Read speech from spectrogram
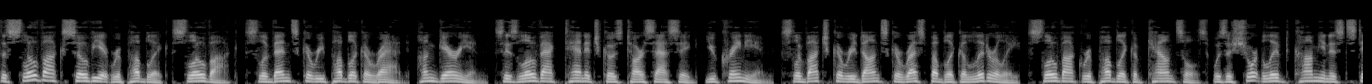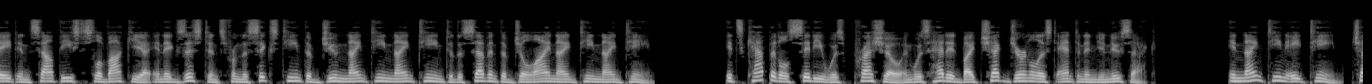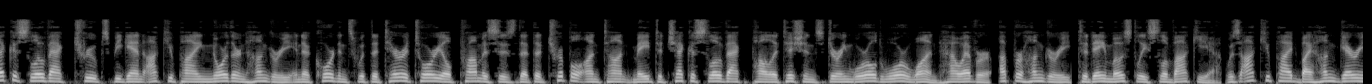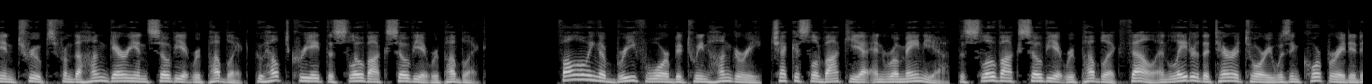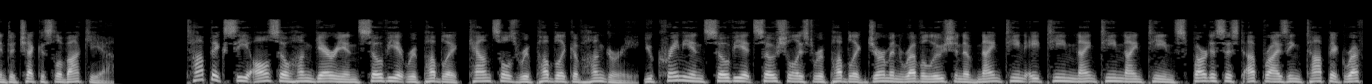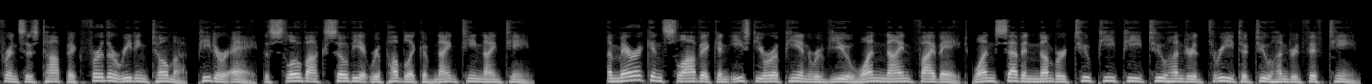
The Slovak Soviet Republic Slovak, Slovenska Republika Rad, Hungarian, Czechoslovak Tanichkos Ukrainian, Slovačka Radonska Respublika literally, Slovak Republic of Councils was a short-lived communist state in southeast Slovakia in existence from 16 June 1919 to 7 July 1919. Its capital city was Prešov and was headed by Czech journalist Antonin Janoušek. In 1918, Czechoslovak troops began occupying northern Hungary in accordance with the territorial promises that the Triple Entente made to Czechoslovak politicians during World War I. However, Upper Hungary today mostly Slovakia was occupied by Hungarian troops from the Hungarian Soviet Republic, who helped create the Slovak Soviet Republic. Following a brief war between Hungary, Czechoslovakia and Romania, the Slovak Soviet Republic fell and later the territory was incorporated into Czechoslovakia. Topic see also Hungarian Soviet Republic Councils Republic of Hungary Ukrainian Soviet Socialist Republic German Revolution of 1918–1919 Spartacist Uprising topic References topic Further reading Toma, Peter A. The Slovak Soviet Republic of 1919. American Slavic and East European Review 1958-17 No. 2 pp 203–215.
